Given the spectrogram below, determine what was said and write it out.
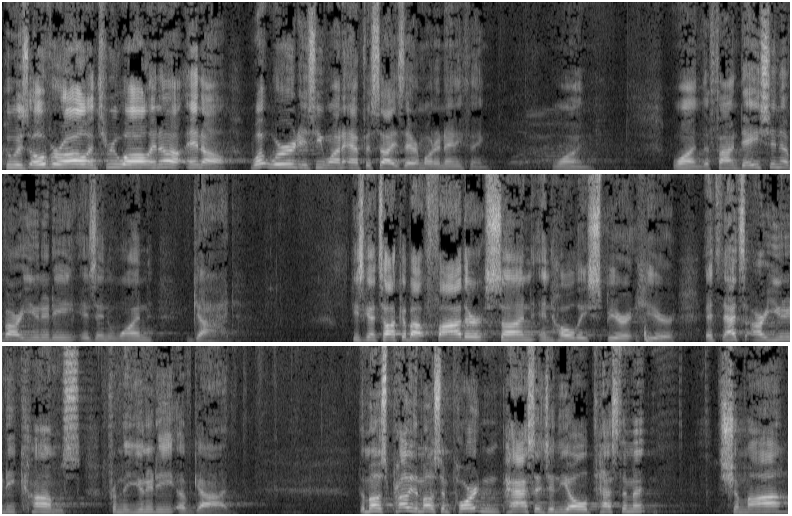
who is over all and through all and all. And all. What word does he want to emphasize there more than anything? One. One. The foundation of our unity is in one God. He's going to talk about Father, Son, and Holy Spirit here. It's, that's our unity comes from the unity of God. The most, probably the most important passage in the Old Testament, Shema,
